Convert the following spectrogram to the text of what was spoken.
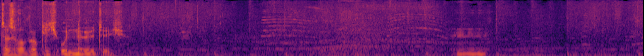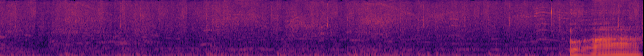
Das war wirklich unnötig. Hm. Uah.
